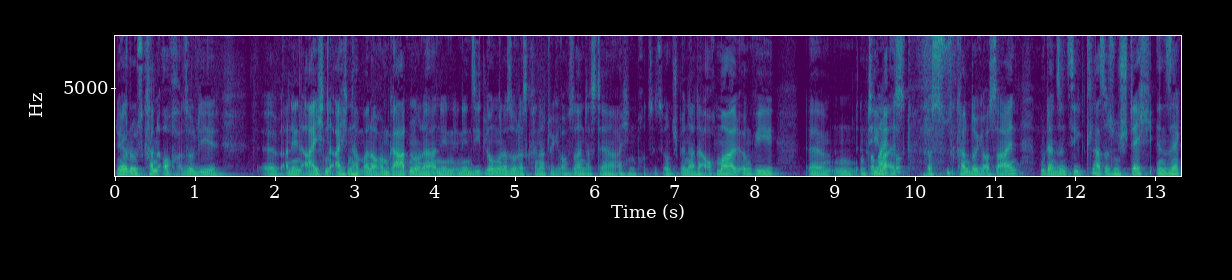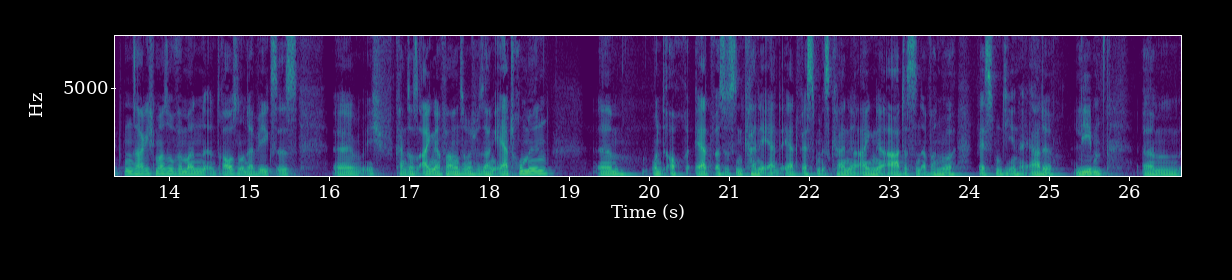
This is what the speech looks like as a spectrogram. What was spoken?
Naja, das kann auch, also die äh, an den Eichen, Eichen hat man auch im Garten oder an den, in den Siedlungen oder so, das kann natürlich auch sein, dass der Eichenprozessionsspinner da auch mal irgendwie ähm, ein Thema ist. Das kann durchaus sein. Gut, dann sind die klassischen Stechinsekten, sage ich mal so, wenn man äh, draußen unterwegs ist. Äh, ich kann es aus eigener Erfahrung zum Beispiel sagen, Erdhummeln ähm, und auch Erd, also es sind keine Erd, Erdwespen, ist keine eigene Art, das sind einfach nur Wespen, die in der Erde leben. Ähm,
